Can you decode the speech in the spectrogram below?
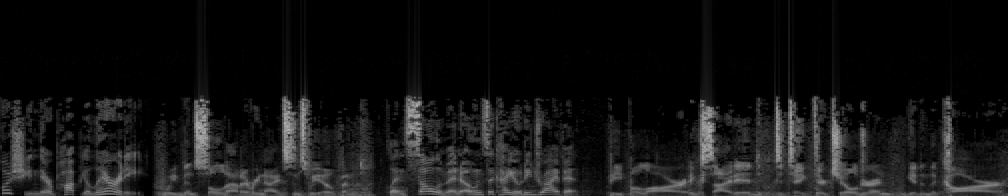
pushing their popularity. We've been sold out every night since we opened. Glenn Solomon owns the Coyote Drive In. People are excited to take their children, get in the car,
